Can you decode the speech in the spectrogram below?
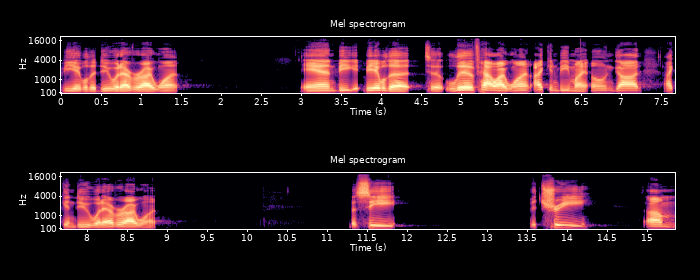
be able to do whatever I want? and be, be able to, to live how I want. I can be my own God. I can do whatever I want. But see, the tree um,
